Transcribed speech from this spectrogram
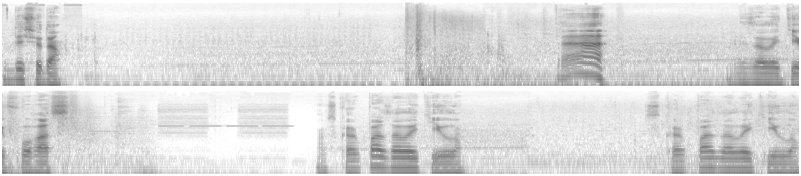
Іди сюди. А! Не залетів фугас. А скарпа залетіло. Скарпа залетіло.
